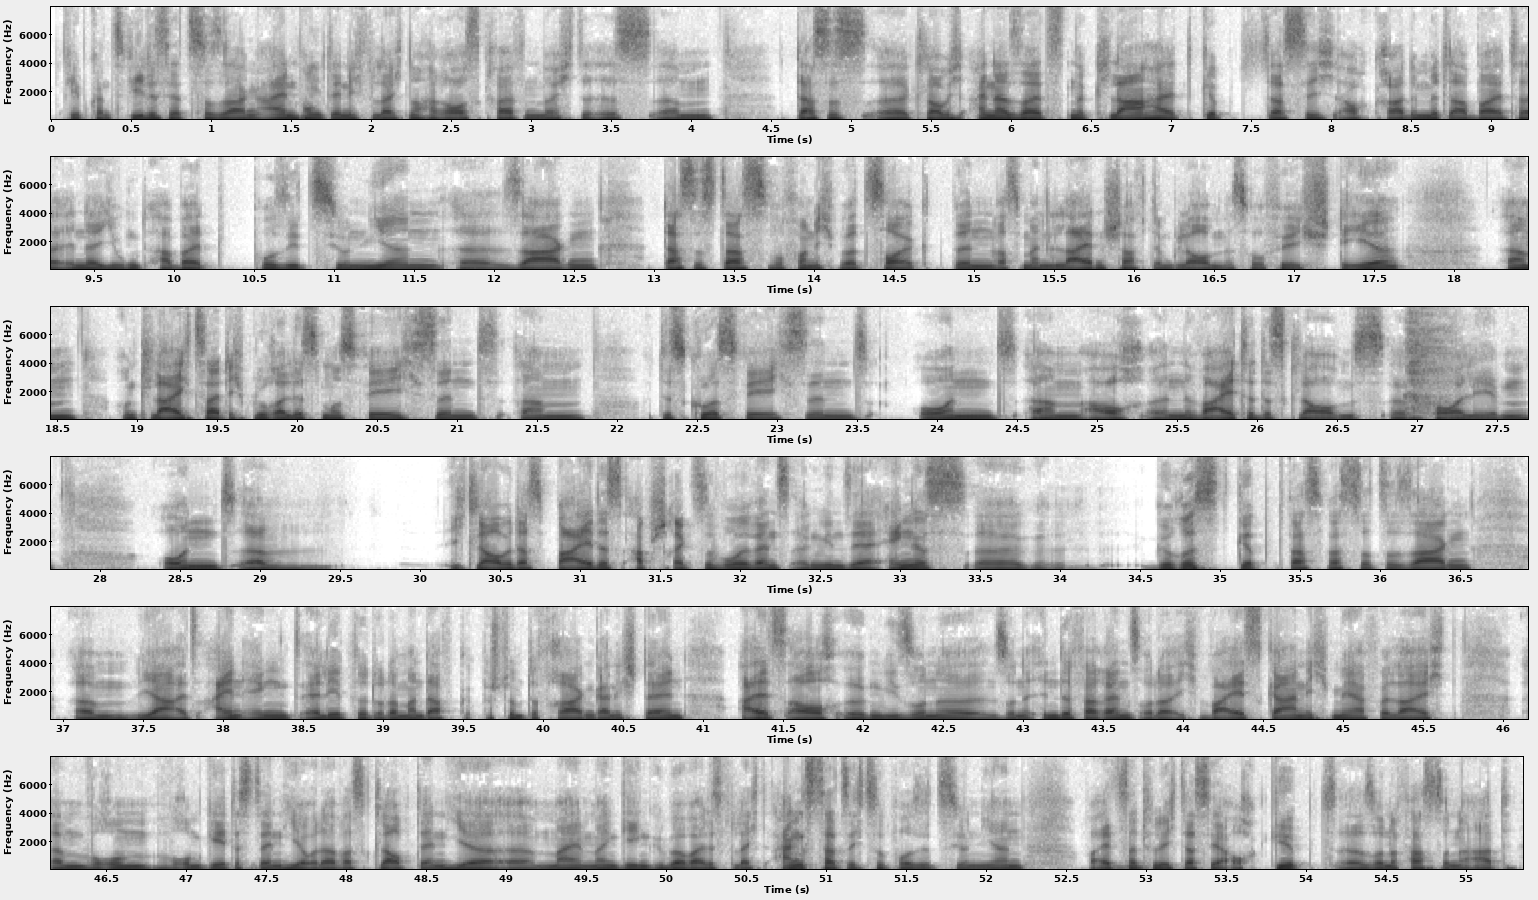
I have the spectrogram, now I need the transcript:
Gebe ganz vieles jetzt zu sagen. Ein Punkt, den ich vielleicht noch herausgreifen möchte, ist, ähm, dass es, äh, glaube ich, einerseits eine Klarheit gibt, dass sich auch gerade Mitarbeiter in der Jugendarbeit positionieren, äh, sagen, das ist das, wovon ich überzeugt bin, was meine Leidenschaft im Glauben ist, wofür ich stehe ähm, und gleichzeitig pluralismusfähig sind, ähm, diskursfähig sind und ähm, auch eine Weite des Glaubens äh, vorleben. Und ähm, ich glaube, dass beides abschreckt, sowohl wenn es irgendwie ein sehr enges äh, Gerüst gibt, was, was sozusagen ähm, ja als einengend erlebt wird oder man darf bestimmte Fragen gar nicht stellen, als auch irgendwie so eine, so eine Indifferenz oder ich weiß gar nicht mehr vielleicht, ähm, worum, worum geht es denn hier oder was glaubt denn hier äh, mein, mein Gegenüber, weil es vielleicht Angst hat, sich zu positionieren, weil es natürlich das ja auch gibt, äh, so eine fast so eine Art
